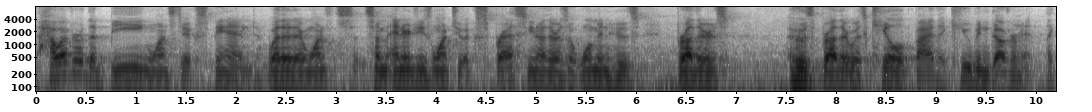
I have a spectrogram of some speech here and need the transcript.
however the being wants to expand whether there wants some energies want to express you know there was a woman whose brothers whose brother was killed by the cuban government like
